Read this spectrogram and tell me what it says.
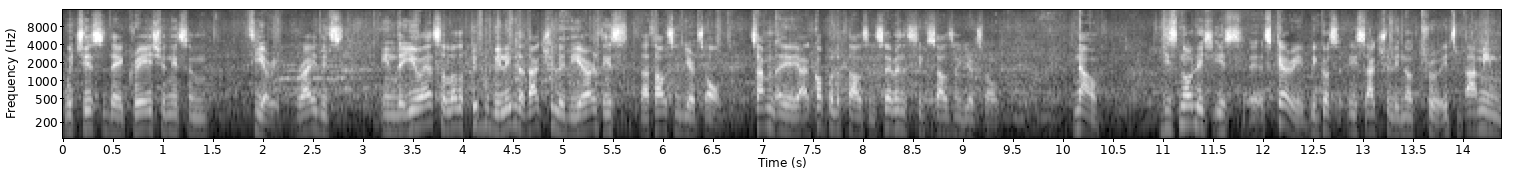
which is the creationism theory, right? It's in the US, a lot of people believe that actually the Earth is a thousand years old. Some, uh, a couple of thousand, seven, six thousand years old. Now, this knowledge is uh, scary because it's actually not true. It's, I mean,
